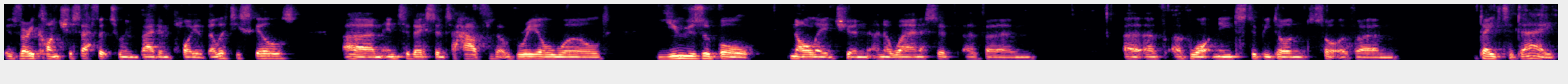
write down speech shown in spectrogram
It was very conscious effort to embed employability skills um, into this and to have sort of real world usable knowledge and, and awareness of, of um, uh, of, of what needs to be done sort of um, day to day.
